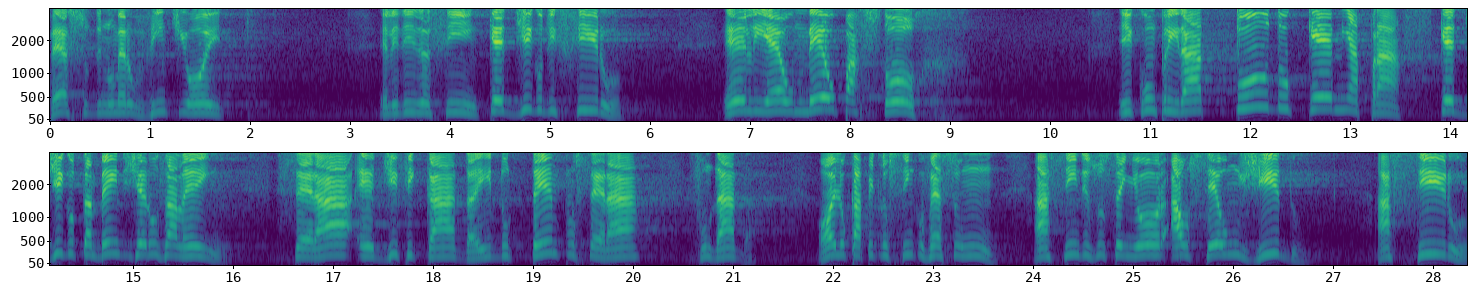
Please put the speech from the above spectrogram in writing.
verso de número 28. Ele diz assim: Que digo de Ciro? Ele é o meu pastor e cumprirá tudo o que me apraz. Que digo também de Jerusalém: será edificada e do templo será fundada. Olha o capítulo 5, verso 1. Assim diz o Senhor ao seu ungido, a Ciro,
